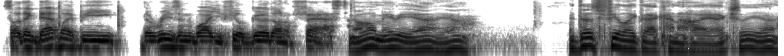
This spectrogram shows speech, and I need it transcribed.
So I think that might be the reason why you feel good on a fast. oh, maybe. Yeah. Yeah. It does feel like that kind of high, actually. Yeah.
